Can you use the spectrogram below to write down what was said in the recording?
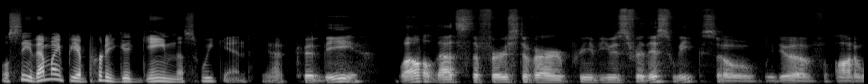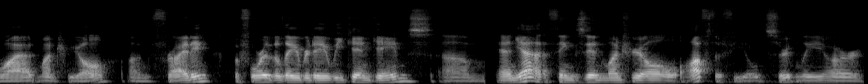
we'll see. That might be a pretty good game this weekend. Yeah, could be. Well, that's the first of our previews for this week. So we do have Ottawa at Montreal on Friday before the Labor Day weekend games. Um, and yeah, things in Montreal off the field certainly are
